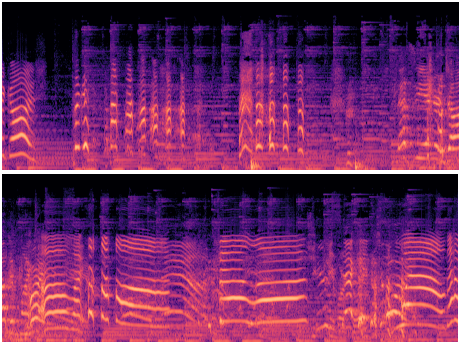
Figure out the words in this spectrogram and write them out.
oh my gosh. Look at That's the inner dog of my Oh my Bella! second toy. Wow, that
